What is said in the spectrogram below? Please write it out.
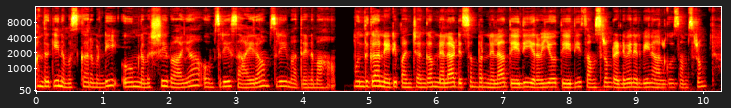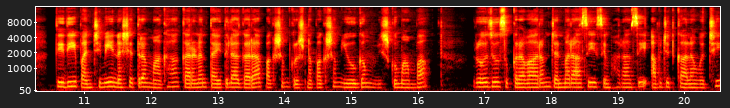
అందరికీ నమస్కారం అండి ఓం నమ శివాయ. ఓం శ్రీ సాయిరాం. శ్రీ మాత్రే నమ. ముందుగా నేటి పంచాంగం నెల డిసెంబర్ నెల తేదీ ఇరవయో తేదీ సంవత్సరం రెండు వేల ఇరవై నాలుగు సంవత్సరం. తిది పంచమి నక్షత్రం మఘ కరణం తైతుల గర పక్షం కృష్ణపక్షం యోగం విష్కుమాంబ రోజు శుక్రవారం జన్మరాశి సింహరాశి అభిజిత్ కాలం వచ్చి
